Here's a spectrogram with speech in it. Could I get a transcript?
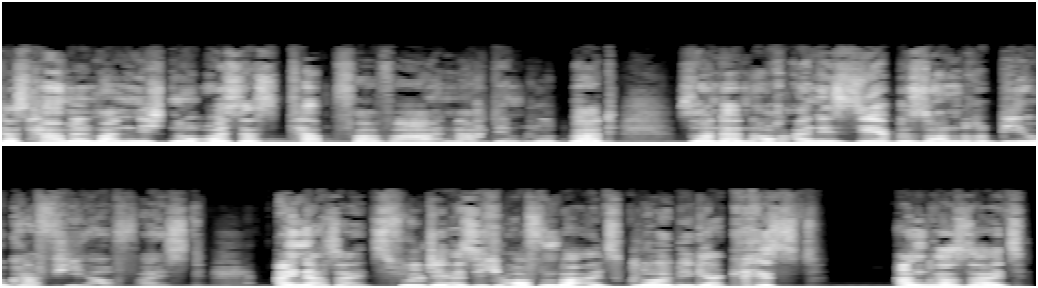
dass Hamelmann nicht nur äußerst tapfer war nach dem Blutbad, sondern auch eine sehr besondere Biografie aufweist. Einerseits fühlte er sich offenbar als gläubiger Christ. Andererseits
